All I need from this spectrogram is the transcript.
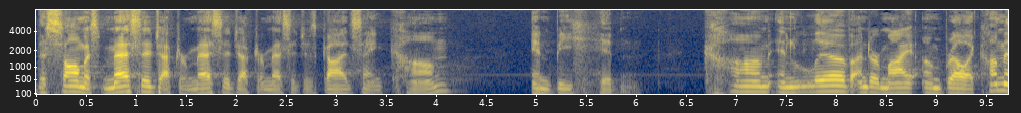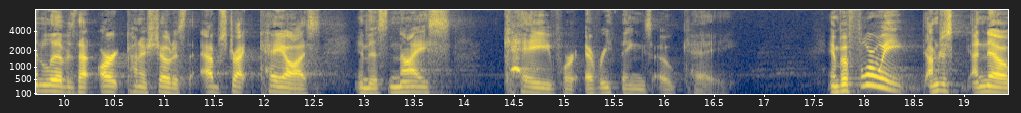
the psalmist, message after message after message, is God saying, Come and be hidden. Come and live under my umbrella. Come and live, as that art kind of showed us, the abstract chaos in this nice cave where everything's okay. And before we, I'm just, I know,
